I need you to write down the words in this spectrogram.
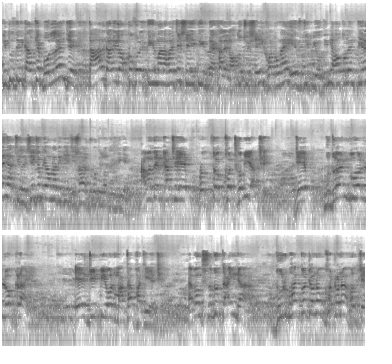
কিন্তু তিনি কালকে বললেন যে তার গাড়ি লক্ষ্য করে তীর মারা হয়েছে সেই তীর দেখালেন। অথচ সেই ঘটনায় এসডিপিও তিনি আহত হলেন তেড়ে যাচ্ছিলেন। সেই ছবি আমরা দেখিয়েছি স্বরাষ্ট্র প্রতিমন্ত্রীর দিকে। আমাদের কাছে প্রত্যক্ষ ছবি আছে যে উদয়ন গুহর লোকরাই এসডিপি ওর মাথা ফাটিয়েছে। এবং শুধু তাই না দুর্ভাগ্যজনক ঘটনা হচ্ছে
